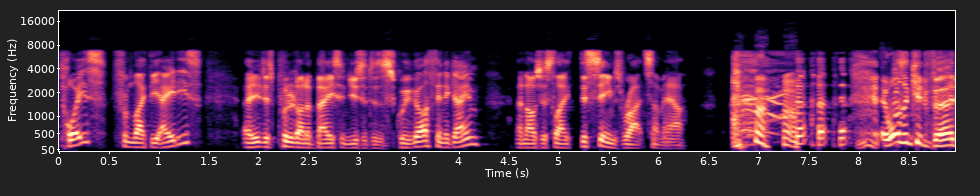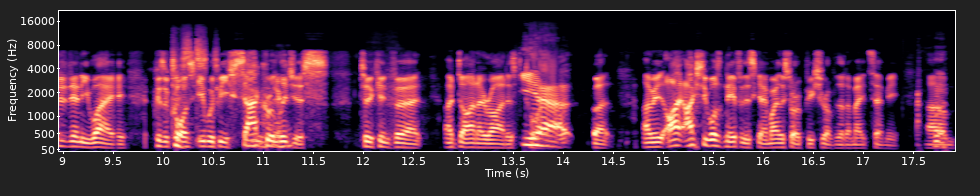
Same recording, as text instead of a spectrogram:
toys from like the 80s and he just put it on a base and used it as a squiggoth in a game and I was just like this seems right somehow. it wasn't converted in any way because of course it would be sacrilegious to convert a Dino Riders toy. Yeah, But I mean, I actually wasn't here for this game. I only saw a picture of it that a mate sent me, um,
